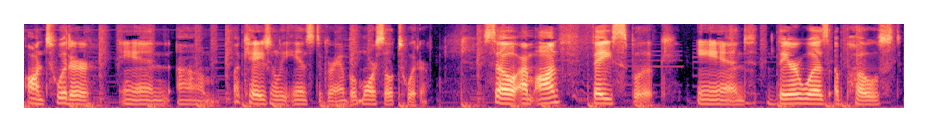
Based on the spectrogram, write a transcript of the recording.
on Twitter and um, occasionally Instagram, but more so Twitter. So I'm on Facebook and there was a post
